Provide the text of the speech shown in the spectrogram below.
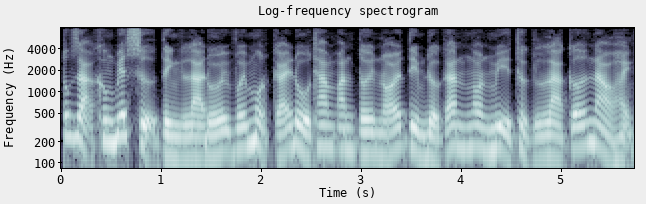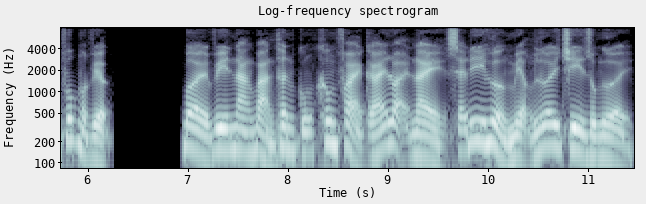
Túc dạ không biết sự tình là đối với một cái đồ tham ăn tới nói tìm được ăn ngon mỹ thực là cỡ nào hạnh phúc một việc. Bởi vì nàng bản thân cũng không phải cái loại này sẽ đi hưởng miệng lưỡi chi dù người.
